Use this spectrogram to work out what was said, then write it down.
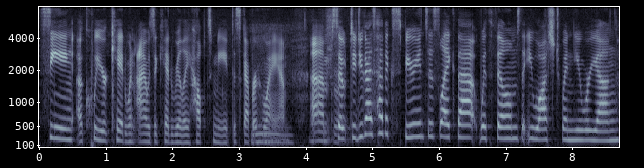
seeing a queer kid when I was a kid really helped me discover who I am. Um, So did you guys have experiences like that with films that you watched when you were young?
